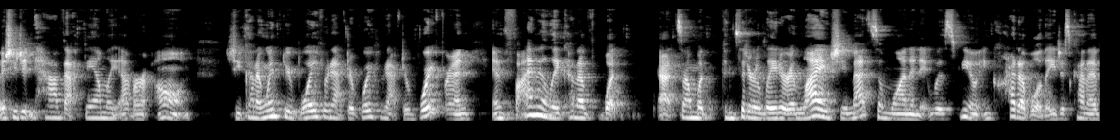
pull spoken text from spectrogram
but she didn't have that family of her own she kind of went through boyfriend after boyfriend after boyfriend and finally kind of what at some would consider later in life she met someone and it was you know incredible. They just kind of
